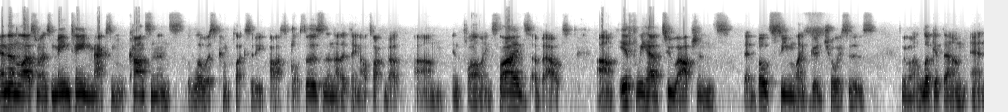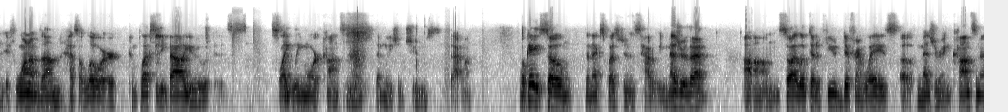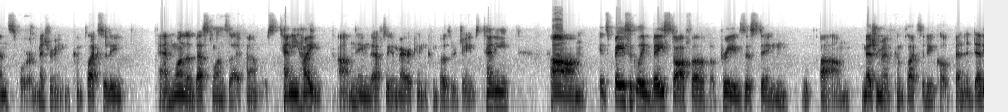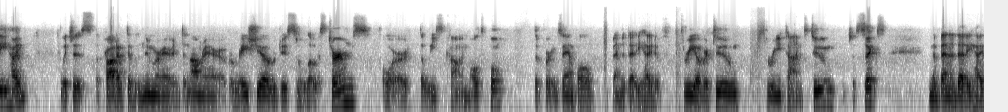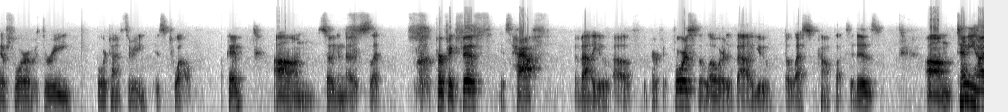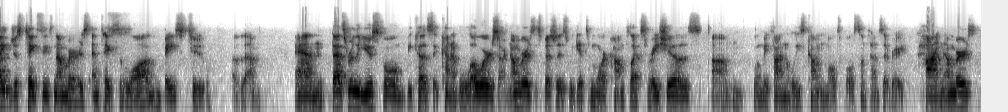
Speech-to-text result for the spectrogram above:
And then the last one is maintain maximum consonants, the lowest complexity possible. So this is another thing I'll talk about um, in the following slides about um, if we have two options that both seem like good choices, we want to look at them, and if one of them has a lower complexity value, it's slightly more consonant, then we should choose that one. Okay, so the next question is how do we measure that? Um, so I looked at a few different ways of measuring consonance or measuring complexity. And one of the best ones that I found was Tenney height, um, named after the American composer James Tenney. Um, it's basically based off of a pre-existing um, measurement of complexity called Benedetti height, which is the product of the numerator and denominator of a ratio reduced to the lowest terms, or the least common multiple. So for example, Benedetti height of 3 over 2 3 times 2, which is 6. And the Benedetti height of 4 over 3, 4 times 3 is 12. Okay? Um, so you'll notice that perfect fifth is half the value of the perfect fourth. The lower the value, the less complex it is. Um, Tenney height just takes these numbers and takes the log base 2 of them. And that's really useful because it kind of lowers our numbers, especially as we get to more complex ratios. Um, when we find the least common multiples, sometimes they're very high numbers,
